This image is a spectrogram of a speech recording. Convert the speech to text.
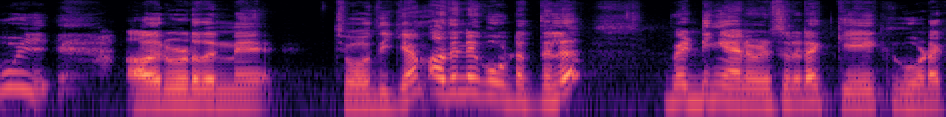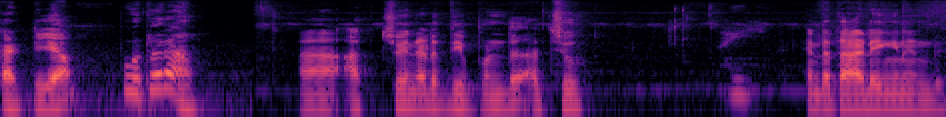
പോയി അവരോട് തന്നെ ചോദിക്കാം. അതിന്റെ കൂട്ടത്തിൽ വെഡിങ് ആനിവേഴ്സറിയുടെ കേക്ക് കൂടെ കട്ട് ചെയ്യാം. പോയിട്ട് വരാം. അച്ചു എന്റെ അടുത്ത് ഇപ്പുണ്ട് അച്ചു എന്റെ താടി എങ്ങനെയുണ്ട്?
